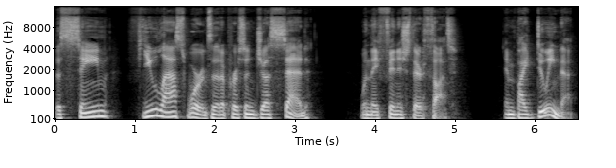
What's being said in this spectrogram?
the same few last words that a person just said when they finish their thought. And by doing that,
